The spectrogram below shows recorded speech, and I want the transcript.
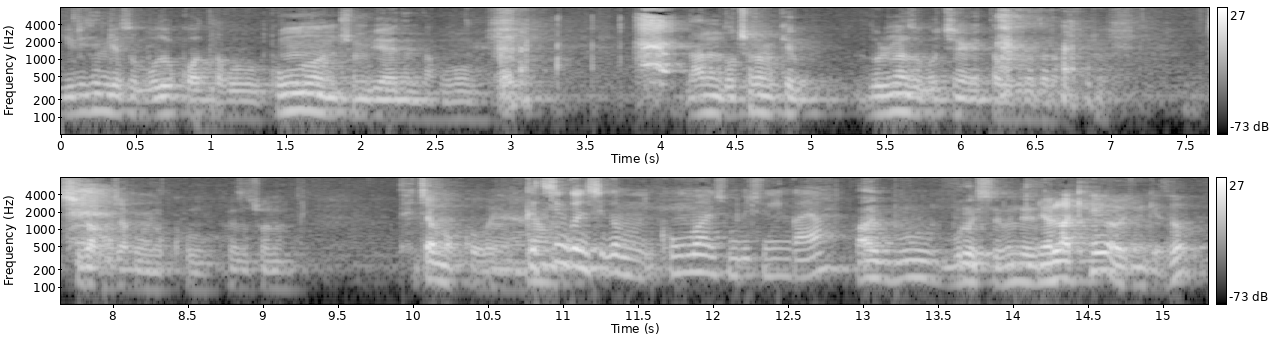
일이 생겨서 못 올 것 같다고 공무원 준비해야 된다고 나는 너처럼 이렇게 놀면서 못 지내겠다고 그러더라고요. 지가 가자고 해놓고 그래서 저는 퇴짜 먹고 그냥 그 친구는 지금 공무원 준비 중인가요? 아뭐 모르겠어요. 근데 연락해요 요즘 계속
